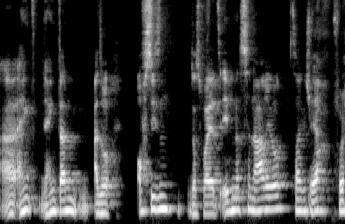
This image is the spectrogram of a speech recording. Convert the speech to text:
Ja. Äh, hängt, hängt dann, also Offseason, das war jetzt eben das Szenario, sage ich ja, mal. Voll.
